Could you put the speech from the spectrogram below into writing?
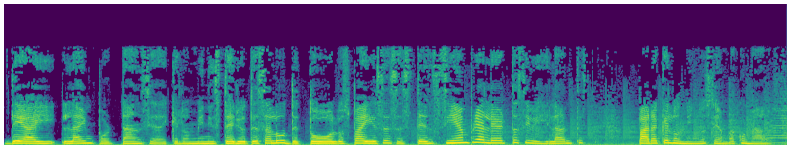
de ahí la importancia de que los ministerios de salud de todos los países estén siempre alertas y vigilantes para que los niños sean vacunados.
